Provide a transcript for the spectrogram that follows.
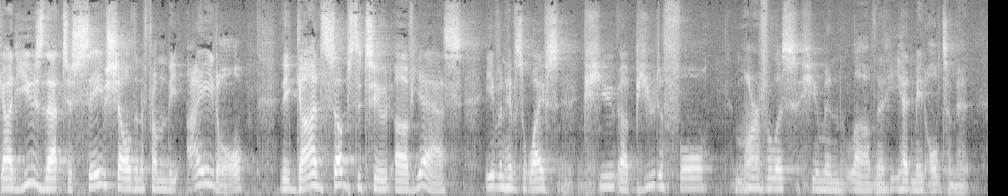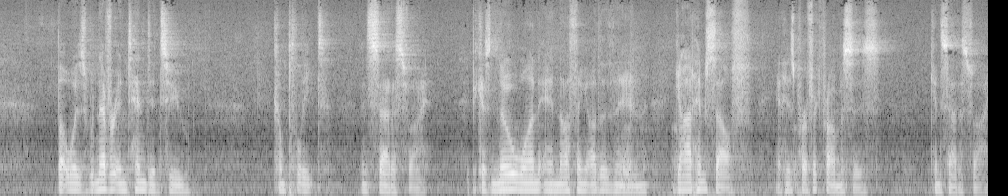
God used that to save Sheldon from the idol, the God substitute of, yes, even his wife's pu- uh, beautiful, marvelous human love that he had made ultimate, but was never intended to complete and satisfy. Because no one and nothing other than God Himself and His perfect promises can satisfy.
